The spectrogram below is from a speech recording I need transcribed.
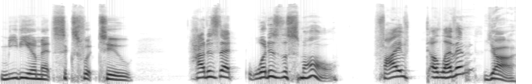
medium at six foot two, how does that, what is the small? Five eleven? Yeah.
